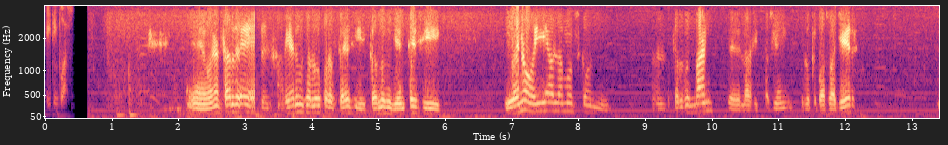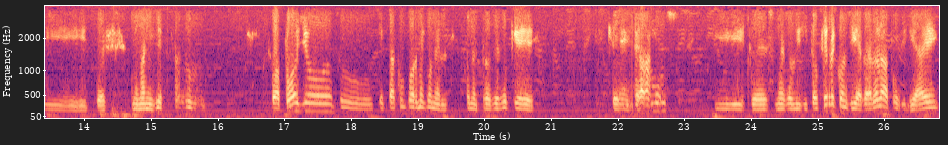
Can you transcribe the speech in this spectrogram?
18 plus. Eh, buenas tardes, Javier, un saludo para ustedes y todos los oyentes. Y, y bueno, hoy hablamos con, el doctor Guzmán de la situación, de lo que pasó ayer. Y pues me manifiesta su, su apoyo, su, que está conforme con el, con el proceso que, que llevamos. Y pues me solicitó que reconsiderara la posibilidad de,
